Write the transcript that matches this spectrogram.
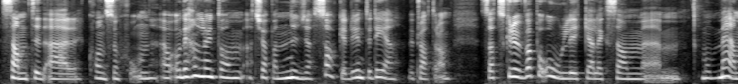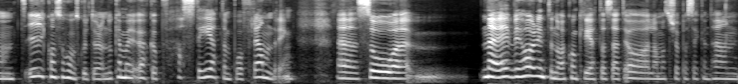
samtid är konsumtion. Eh, och det handlar ju inte om att köpa nya saker, det är ju inte det vi pratar om. Så att skruva på olika liksom, em, moment i konsumtionskulturen, då kan man ju öka upp hastigheten på förändring. Eh, Så mm, nej, vi har inte några konkreta så att ja, alla måste köpa second hand,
